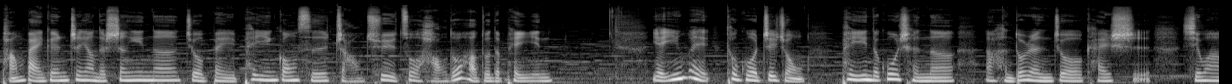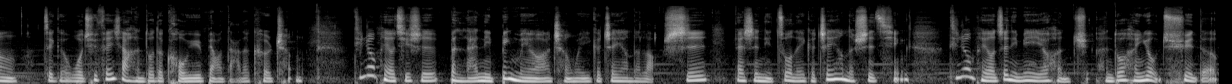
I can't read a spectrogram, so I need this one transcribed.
旁白跟这样的声音呢，就被配音公司找去做好多好多的配音。也因为透过这种。配音的过程呢，那很多人就开始希望这个我去分享很多的口语表达的课程。听众朋友，其实本来你并没有要成为一个这样的老师，但是你做了一个这样的事情。听众朋友，这里面也有很很多很有趣的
